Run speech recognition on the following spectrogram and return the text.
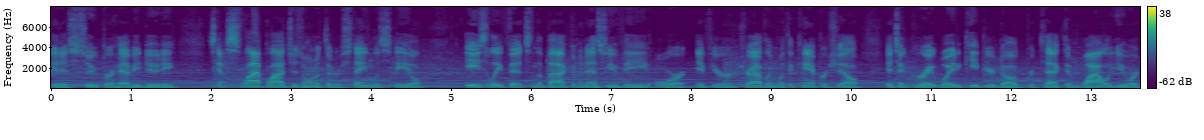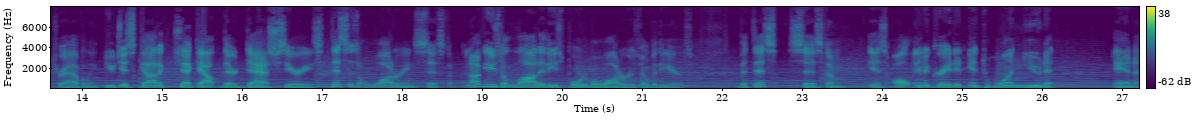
It is super heavy duty. It's got slap latches on it that are stainless steel. Easily fits in the back of an SUV, or if you're traveling with a camper shell, it's a great way to keep your dog protected while you are traveling. You just got to check out their Dash series. This is a watering system, and I've used a lot of these portable waterers over the years, but this system is all integrated into one unit. And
